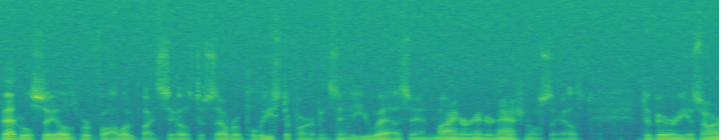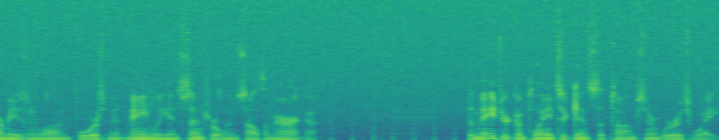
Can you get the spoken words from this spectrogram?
Federal sales were followed by sales to several police departments in the U.S. and minor international sales to various armies and law enforcement, mainly in Central and South America. The major complaints against the Thompson were its weight,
